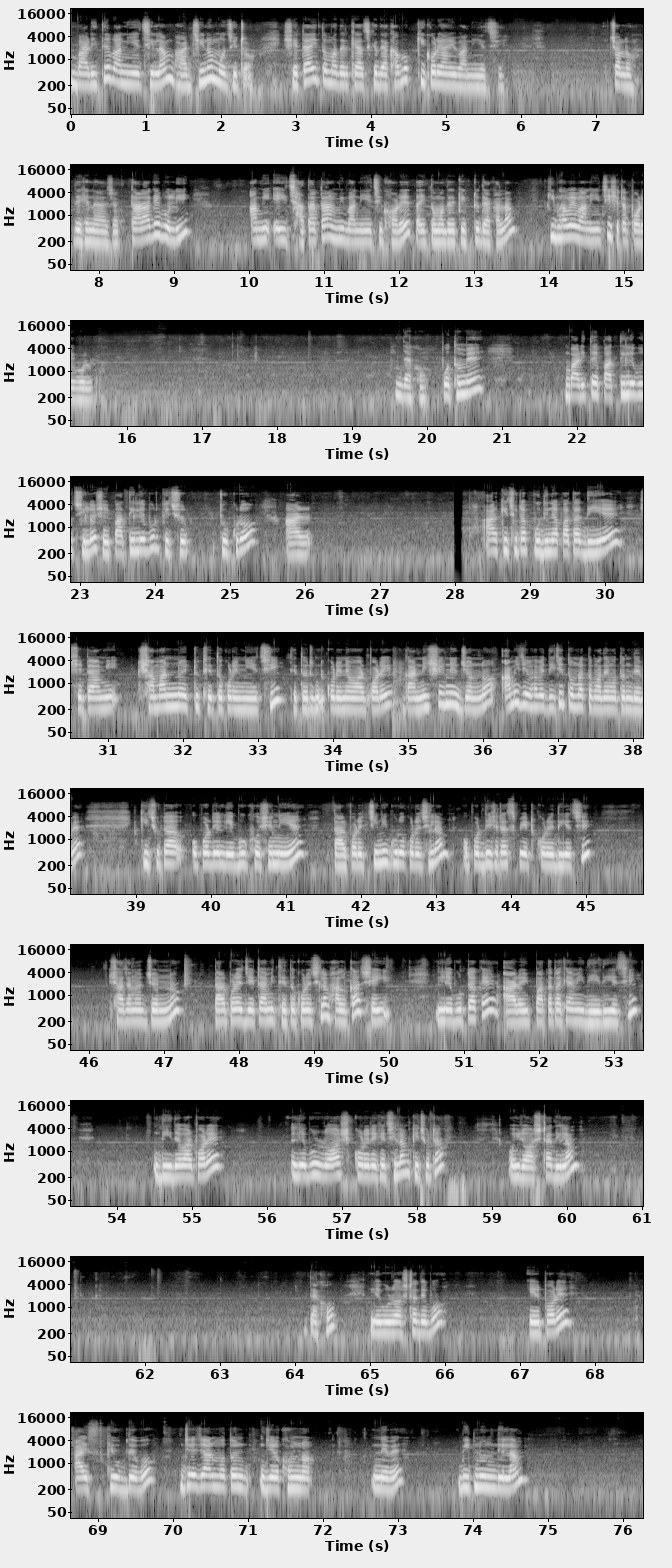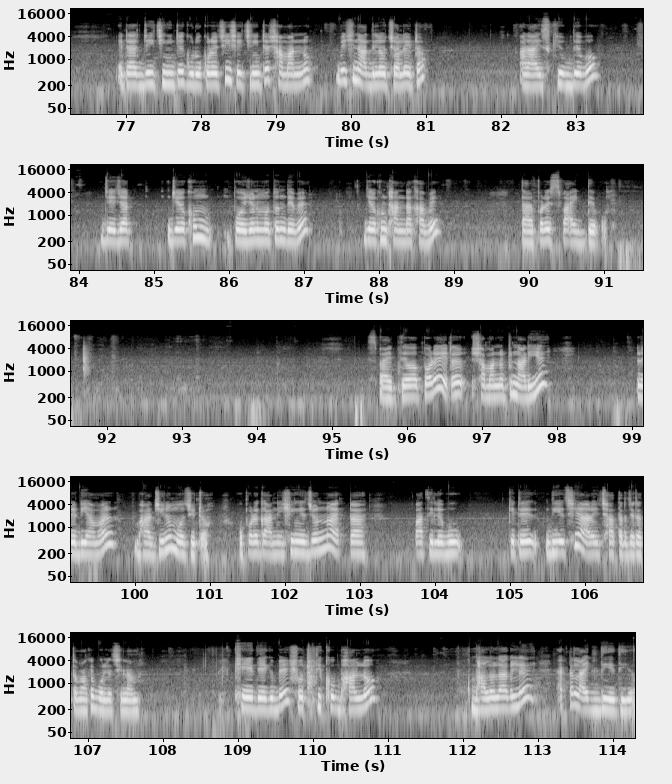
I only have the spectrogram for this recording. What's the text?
বাড়িতে বানিয়েছিলাম ভার্জিনো মোজিটো। সেটাই তোমাদেরকে আজকে দেখাবো কী করে আমি বানিয়েছি। চলো, দেখে নেওয়া যাক। তার আগে বলি, আমি এই ছাতাটা আমি বানিয়েছি ঘরে, তাই তোমাদেরকে একটু দেখালাম। কীভাবে বানিয়েছি সেটা পরে বলব। দেখো, প্রথমে বাড়িতে পাতিলেবু ছিল, সেই পাতিলেবুর কিছু টুকরো আর আর কিছুটা পুদিনা পাতা দিয়ে সেটা আমি সামান্য একটু থেতো করে নিয়েছি। থেতো করে নেওয়ার পরে গার্নিশিংয়ের জন্য আমি যেভাবে দিয়েছি তোমরা তোমাদের মতন দেবে। কিছুটা ওপর লেবু ঘষে নিয়ে তারপরে চিনি গুঁড়ো করেছিলাম, ওপর দিয়ে সেটা স্প্রেড করে দিয়েছি সাজানোর জন্য। তারপরে যেটা আমি থেতো করেছিলাম হালকা সেই লেবুটাকে আর ওই পাতাটাকে আমি দিয়ে দিয়েছি। দিয়ে দেওয়ার পরে লেবুর রস করে রেখেছিলাম কিছুটা। ওই রসটা দিলাম। দেখো, লেবুর রসটা দেব। এরপরে আইস কিউব দেব। যে যার মতন যেরকম নেবে। বিট নুন দিলাম। এটা যেই চিনিটা গুঁড়ো করেছি, সেই চিনিটা সামান্য বেশি না দিলেও চলে এটা। আর আইস কিউব দেব। যে যার যেরকম প্রয়োজন মতন দেবে, যেরকম ঠান্ডা খাবে, তারপরে স্প্রাইট দেব। স্প্রাইট দেওয়ার পরে এটা সামান্য একটু নাড়িয়ে রেডি আমার ভার্জিনো মজিটো ওপরে গার্নিশিংয়ের জন্য একটা পাতিলেবু কেটে দিয়েছি, আর ওই ছাতার যেটা তোমাকে বলেছিলাম। খেয়ে দেখবে, সত্যি খুব ভালো। ভালো লাগলে একটা লাইক দিয়ে দিও।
